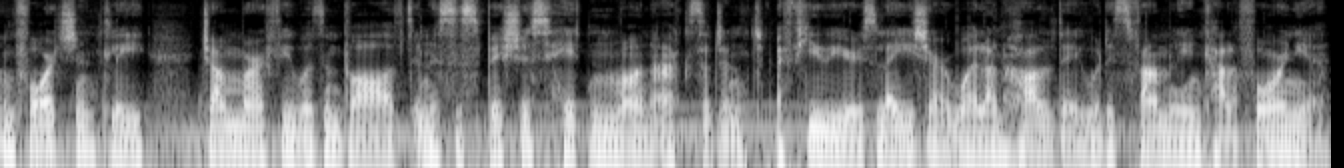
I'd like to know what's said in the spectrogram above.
Unfortunately, John Murphy was involved in a suspicious hit and run accident a few years later while on holiday with his family in California,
